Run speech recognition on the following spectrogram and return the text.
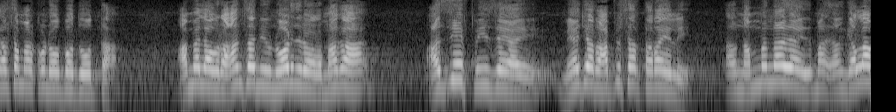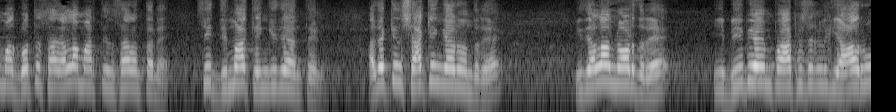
ಕೆಲಸ ಮಾಡ್ಕೊಂಡು ಹೋಗ್ಬೋದು ಅಂತ. ಆಮೇಲೆ ಅವ್ರ ಆನ್ಸರ್ ನೀವು ನೋಡಿದಿರೋ ಅವ್ರ ಮಗ Ajeef is a major officer ಥರ ಇಲ್ಲಿ. ಅವ್ನು ನಮ್ಮನ್ನ ಹಂಗೆಲ್ಲ ಗೊತ್ತು ಸರ್ ಎಲ್ಲ ಮಾಡ್ತೀನಿ ಸರ್ ಅಂತಾನೆ. ಸಿ ದಿಮಾಕ್ ಹೆಂಗಿದೆ ಅಂತೇಳಿ. ಅದಕ್ಕಿಂತ ಶಾಕಿಂಗ್ ಏನು ಅಂದರೆ ಇದೆಲ್ಲ ನೋಡಿದ್ರೆ ಈ ಬಿ ಬಿ ಎಂ ಪಿ ಆಫೀಸ್ಗಳಿಗೆ ಯಾರೂ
